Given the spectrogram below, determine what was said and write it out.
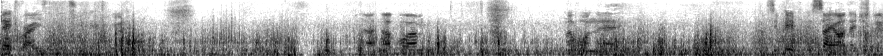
Dead rays literally everywhere. Another one, another one there. People can say, oh, they're just been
